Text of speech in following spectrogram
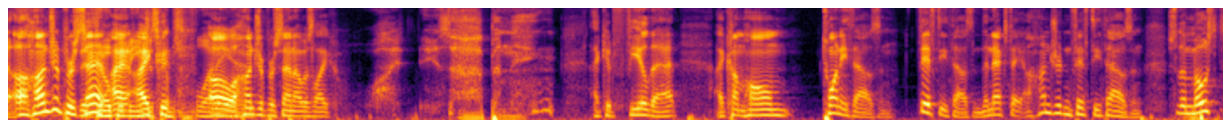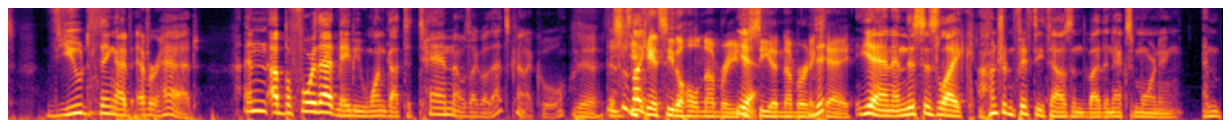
li- a hundred percent. I, I just could, comes flooding oh, a in. hundred percent. I was like, what is happening? I could feel that. I come home, 20,000, 50,000. The next day, 150,000. So the most viewed thing I've ever had. And uh, before that, maybe one got to 10. I was like, oh, that's kind of cool. yeah. this you, is you like- can't see the whole number. You just see a number and a K. Thi- Yeah, and, and this is like 150,000 by the next morning. And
